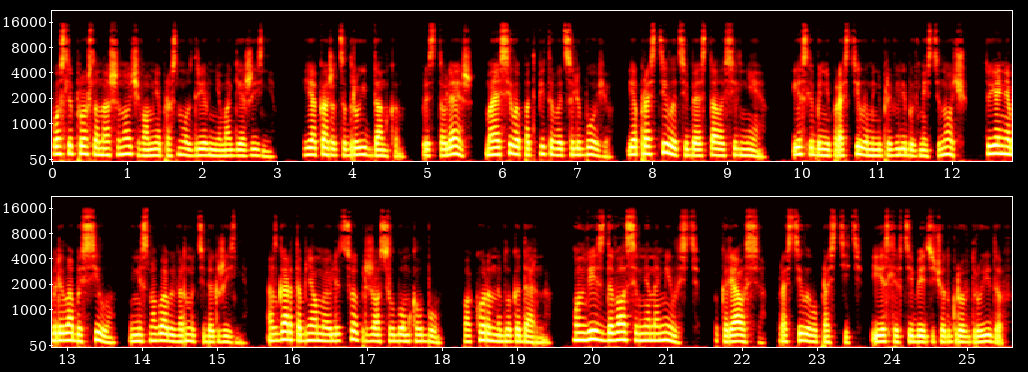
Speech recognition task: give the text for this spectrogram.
После прошлой нашей ночи во мне проснулась древняя магия жизни. Я, кажется, друид Данкан. Представляешь? Моя сила подпитывается любовью. Я простила тебя и стала сильнее. Если бы не простила, и мы не провели бы вместе ночь, то я не обрела бы силу и не смогла бы вернуть тебя к жизни. Асгард обнял мое лицо и прижался лбом к лбу. Покорно и благодарно. Он весь сдавался мне на милость. Покорялся. Простил его простить. И если в тебе течет кровь друидов,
